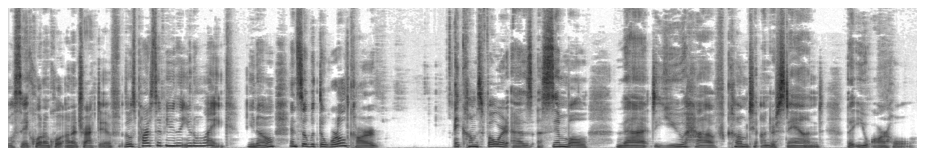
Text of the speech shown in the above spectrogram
we'll say quote unquote unattractive, those parts of you that you don't like, you know? And so with the world card, it comes forward as a symbol that you have come to understand that you are whole.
